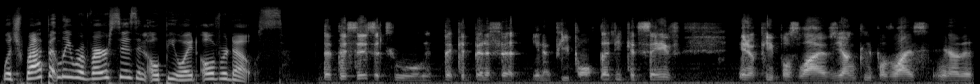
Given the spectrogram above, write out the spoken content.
which rapidly reverses an opioid overdose. That this is a tool that, that could benefit, you know, people, that it could save you know people's lives young people's lives you know that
